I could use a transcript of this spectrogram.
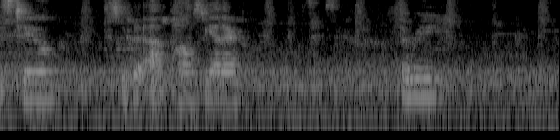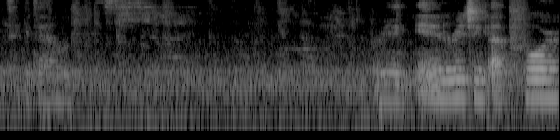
Is two. Sweep it up, palms together. Three. Take it down. Breathing in, reaching up four.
